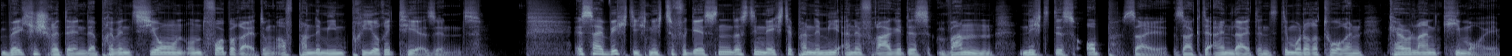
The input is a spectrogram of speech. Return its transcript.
welche Schritte in der Prävention und Vorbereitung auf Pandemien prioritär sind. Es sei wichtig, nicht zu vergessen, dass die nächste Pandemie eine Frage des Wann, nicht des Ob sei, sagte einleitend die Moderatorin Caroline Kimoy.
